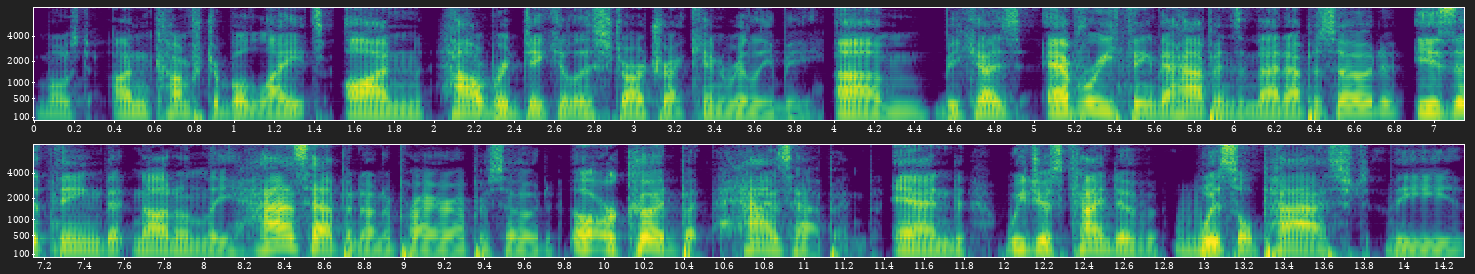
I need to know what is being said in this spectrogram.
most uncomfortable light on how ridiculous Star Trek can really be. Um, because everything that happens in that episode is a thing that not only has happened on a prior episode or, or could, but has happened. And we just kind of whistle past the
